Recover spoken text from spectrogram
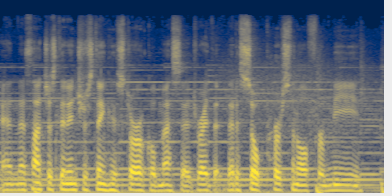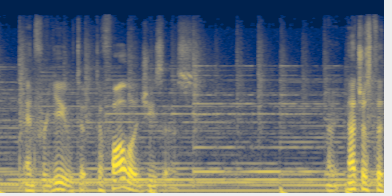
And that's not just an interesting historical message, right? That, that is so personal for me and for you to, to follow Jesus. Not just to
